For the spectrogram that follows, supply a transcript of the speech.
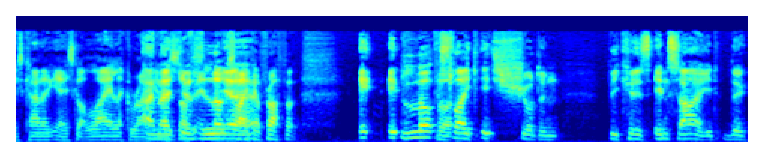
It's kind of yeah. It's got lilac writing And and, stuff. just- it looks yeah. like a proper. It it looks But- like it shouldn't because inside the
